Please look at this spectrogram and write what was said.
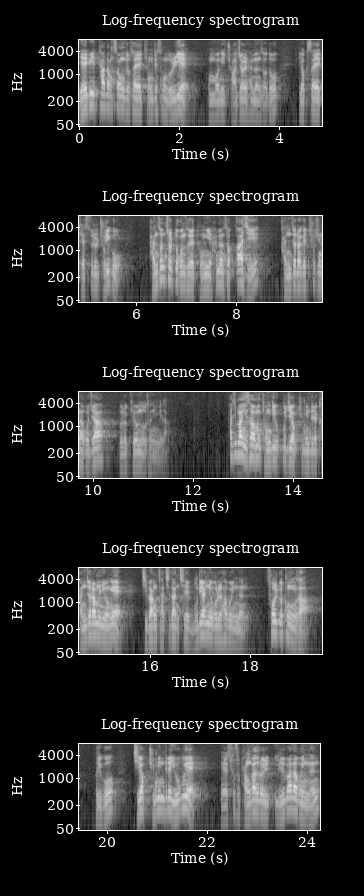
예비 타당성 조사의 경제성 논리에 번번이 좌절하면서도 역사의 개수를 줄이고 단선철도 건설에 동의하면서까지 간절하게 추진하고자 노력해온 노선입니다. 하지만 이 사업은 경기 북부 지역 주민들의 간절함을 이용해 지방자치단체에 무리한 요구를 하고 있는 서울교통공사 그리고 지역 주민들의 요구에 수수 방관으로 일- 일관하고 있는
